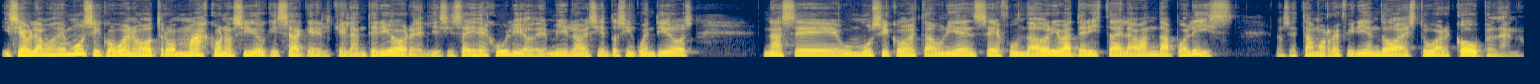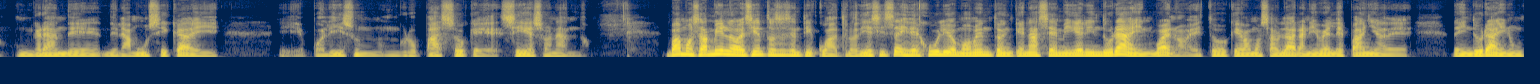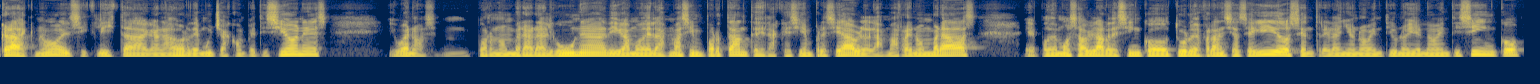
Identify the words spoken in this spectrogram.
Y si hablamos de músico, bueno, otro más conocido quizá que el, que el anterior, el 16 de julio de 1952, nace un músico estadounidense, fundador y baterista de la banda Police. Nos estamos refiriendo a Stuart Copeland, un grande de la música y, Police, un, un grupazo que sigue sonando. Vamos a 1964, 16 de julio, momento en que nace Miguel Indurain. Bueno, esto que vamos a hablar a nivel de España de, de Indurain, un crack, ¿no? El ciclista ganador de muchas competiciones. Y bueno, mm, por nombrar alguna, digamos, de las más importantes, de las que siempre se habla, las más renombradas, eh, podemos hablar de cinco Tours de Francia seguidos entre el año 91 y el 95,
